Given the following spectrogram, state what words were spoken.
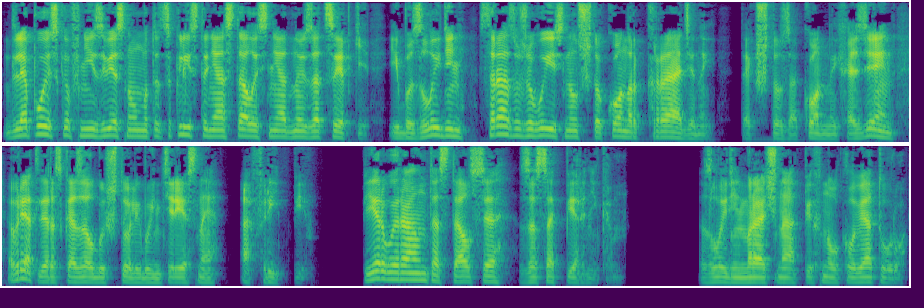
Для поисков неизвестного мотоциклиста не осталось ни одной зацепки, ибо злыдень сразу же выяснил, что Коннор краденый, так что законный хозяин вряд ли рассказал бы что-либо интересное о Фриппи. Первый раунд остался за соперником. Злыдень мрачно отпихнул клавиатуру.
